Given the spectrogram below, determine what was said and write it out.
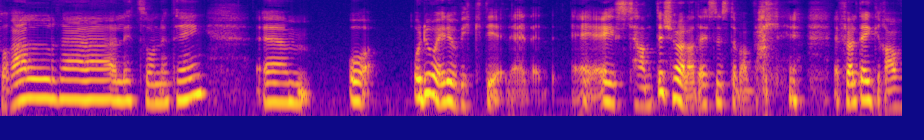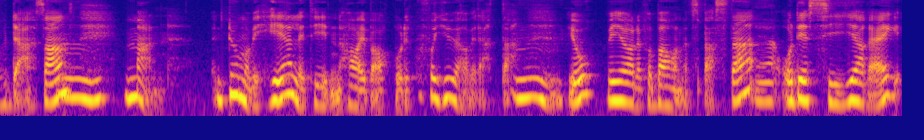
foreldre, litt sånne ting. Em, og, og da er det jo viktig jeg, kjente sjøl at jeg syntes det var veldig Jeg følte jeg gravde. sant? Men da må vi hele tiden ha i bakhodet hvorfor gjør vi dette? Jo, vi gjør det for barnets beste, Ja. og det sier jeg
